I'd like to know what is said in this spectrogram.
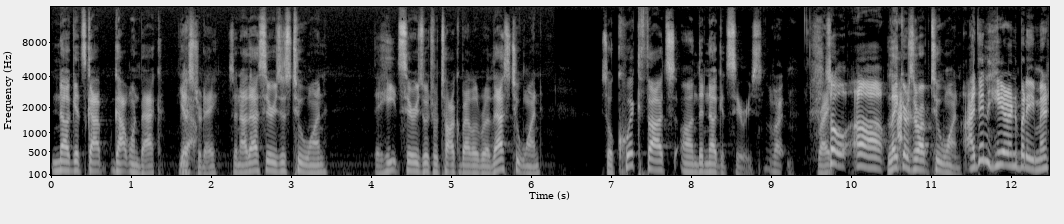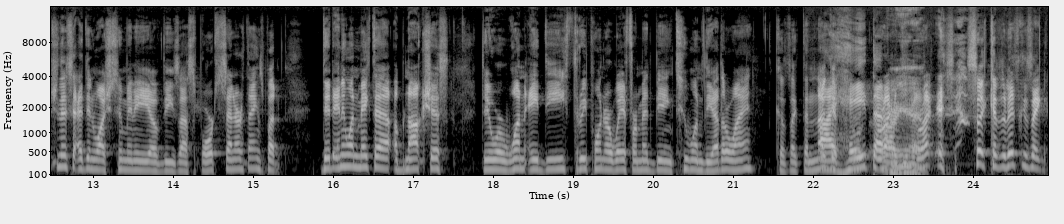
Nuggets got, got one back Yeah. yesterday. So now that series is 2 1. The Heat series, which we'll talk about a little bit, that's 2 1. So quick thoughts on the Nuggets series, Right. right? So uh, Lakers are up 2 1. I didn't hear anybody mention this. I didn't watch too many of these uh, Sports Center things, but did anyone make that obnoxious? They were one AD three pointer away from it being two one the other way. Because like the Nuggets, I hate that right, argument. Right? So because basically it's like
